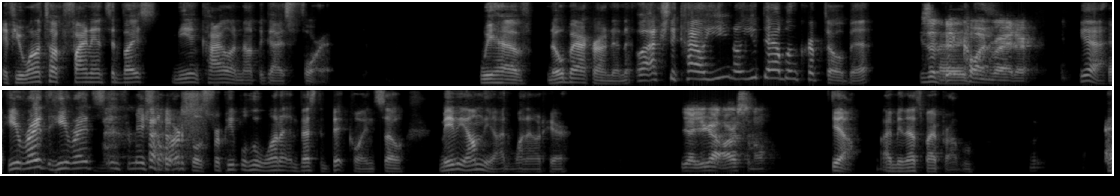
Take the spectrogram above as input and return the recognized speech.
if you want to talk finance advice, me and Kyle are not the guys for it. We have no background in it. Well, actually, Kyle, you, you know, you dabble in crypto a bit. He's a Uh, Bitcoin writer. Yeah, he writes he writes informational articles for people who want to invest in Bitcoin. So maybe I'm the odd one out here. Yeah, you got Arsenal. Yeah, I mean that's my problem.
